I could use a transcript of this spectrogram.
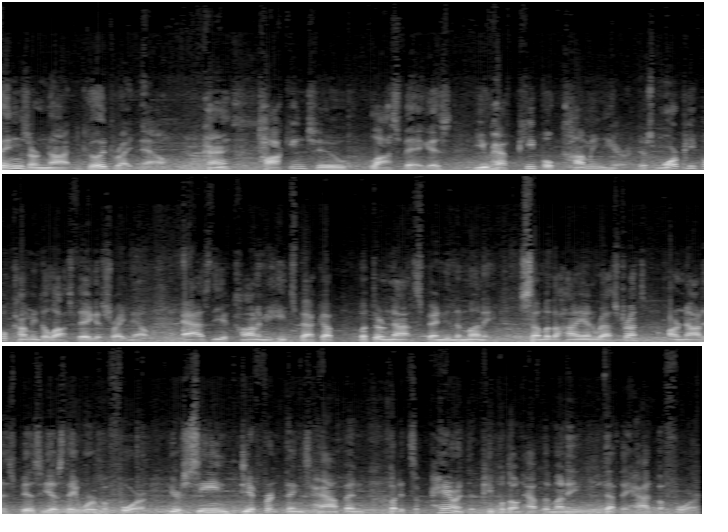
things are not good right now. Okay? Talking to Las Vegas, you have people coming here. There's more people coming to Las Vegas right now as the economy heats back up, but they're not spending the money. Some of the high end restaurants are not as busy as they were before. You're seeing different things happen, but it's apparent that people don't have the money that they had before.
